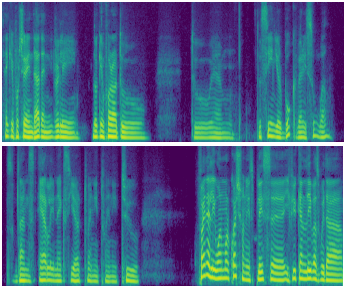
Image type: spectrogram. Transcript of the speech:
Thank you for sharing that, and really looking forward to to um, to seeing your book very soon. Well, sometimes early next year, 2022. Finally, one more question is please, uh, if you can leave us with a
